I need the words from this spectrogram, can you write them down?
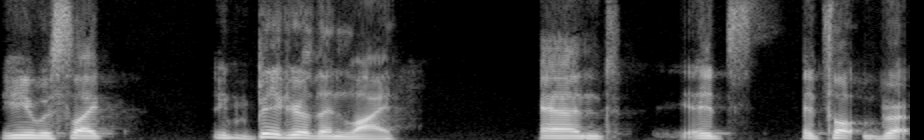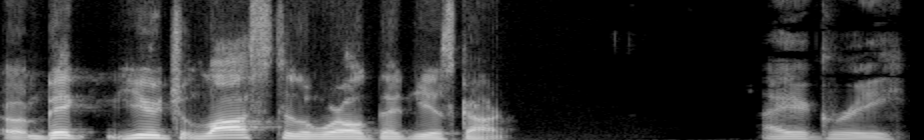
he was like bigger than life and it's it's a, a big, huge loss to the world that he has gone. I agree.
